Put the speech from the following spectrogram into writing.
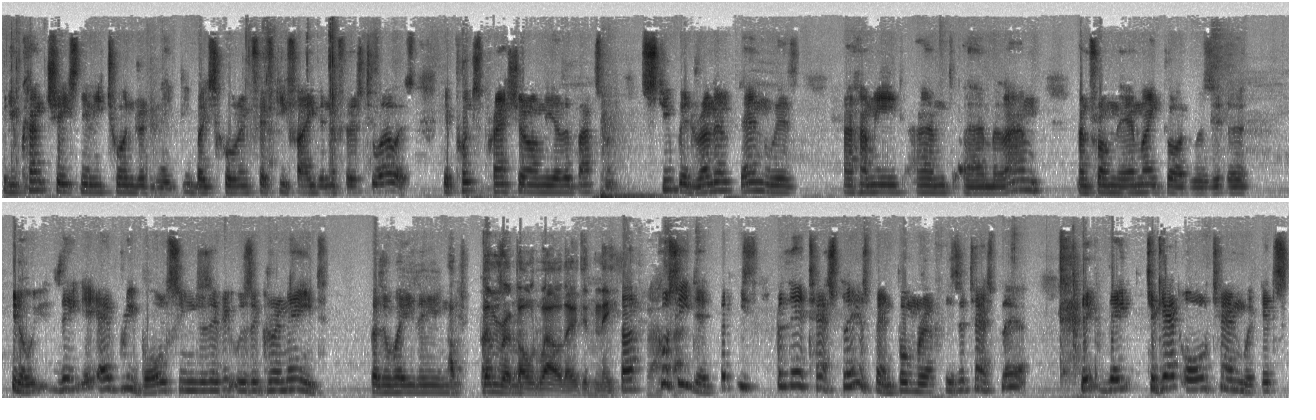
But you can't chase nearly 280 by scoring 55 in the first two hours. It puts pressure on the other batsmen. Stupid run out then with uh, Hameed and uh, Malan. And from there, my God, was it a you know, they, every ball seemed as if it was a grenade. By the way, the English uh, Bumrah bowled well, though, didn't he? Uh, of course, he did. But but they're Test players. Ben Bumrah is a Test player. They, they to get all ten wickets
